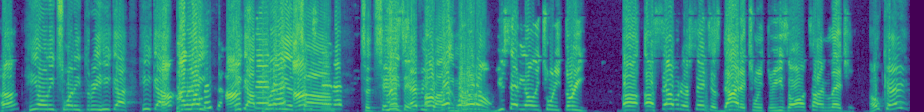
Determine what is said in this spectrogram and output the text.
Huh? He only 23. He got he Uh, got I know, plenty, listen, I he got plenty that, of time to change Listen, uh, everybody mind. hold on. You said he only 23. Uh, uh, Salvador Sanchez died at 23. He's an all-time legend. Okay.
